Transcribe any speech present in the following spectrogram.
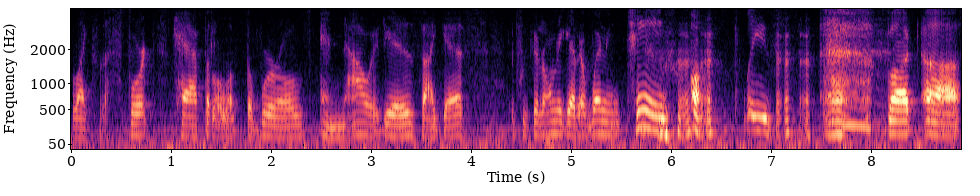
like the sports capital of the world, and now it is, I guess. If we could only get a winning team, oh, please. but uh,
